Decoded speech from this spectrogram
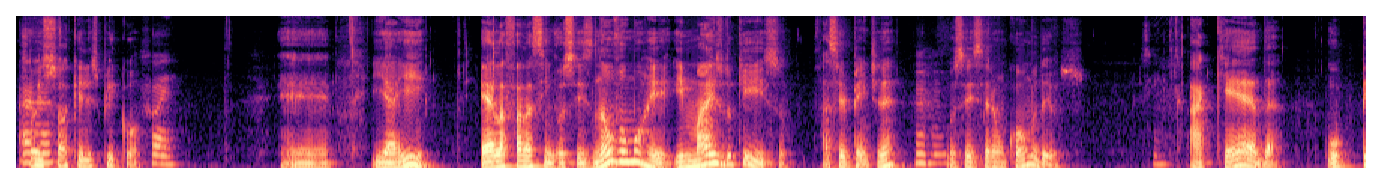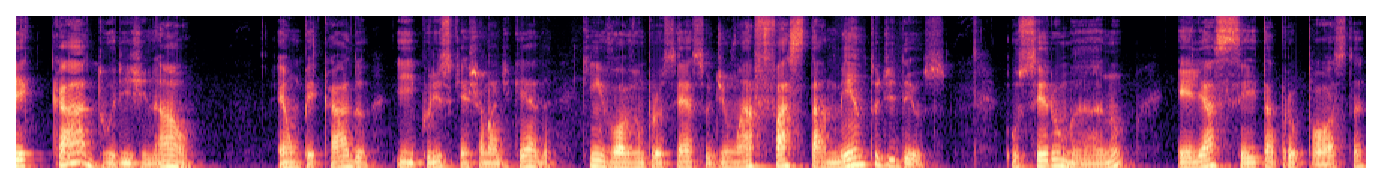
Foi Aham. só que ele explicou. Foi. E aí ela fala assim, vocês não vão morrer e mais do que isso, a serpente, né? Vocês serão como Deus. Sim. A queda, o pecado original é um pecado e por isso que é chamado de queda, que envolve um processo de um afastamento de Deus. O ser humano, ele aceita a proposta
